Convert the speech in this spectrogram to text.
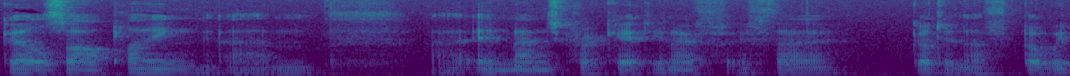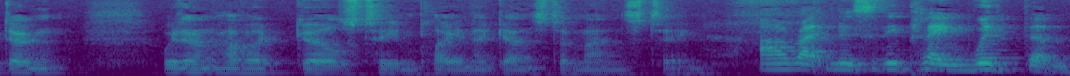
girls are playing um, uh, in men's cricket. You know, if, if they're good enough, but we don't we don't have a girls team playing against a men's team. Ah, right. No, so they play with them.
